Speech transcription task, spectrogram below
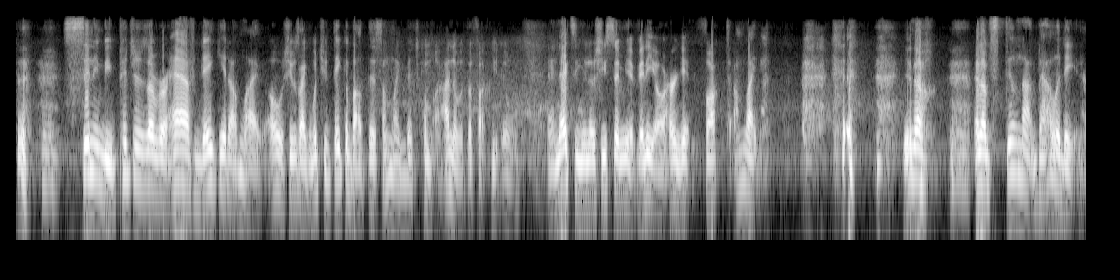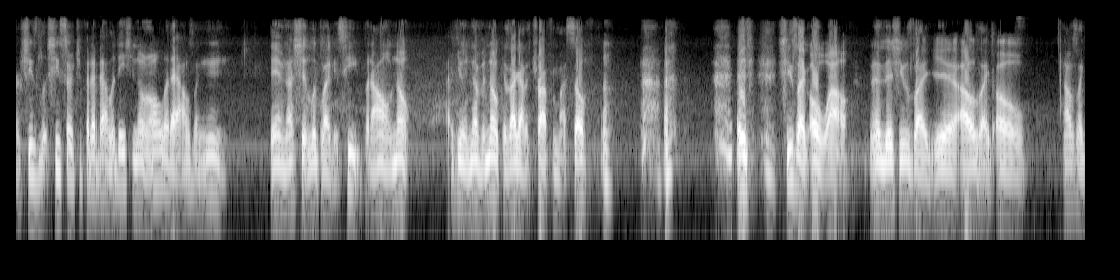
sending me pictures of her half naked. I'm like, oh, she was like, what you think about this? I'm like, bitch, come on, I know what the fuck you doing. And next thing you know, she sent me a video of her getting fucked. I'm like, you know, and I'm still not validating her. She's she's searching for that validation on all of that. I was like, mm, damn, that shit look like it's heat, but I don't know. You'll never know because I got to try for myself. and she's like, oh wow. And then she was like, yeah. I was like, oh. I was like,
